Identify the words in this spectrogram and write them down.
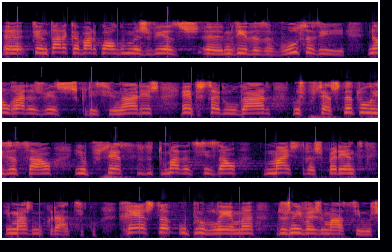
eh, tentar acabar com algumas vezes eh, medidas avulsas e não raras vezes discricionárias. Em terceiro lugar, os processos de atualização e o processo de tomada de decisão mais transparente e mais democrático. Resta o problema dos níveis máximos.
